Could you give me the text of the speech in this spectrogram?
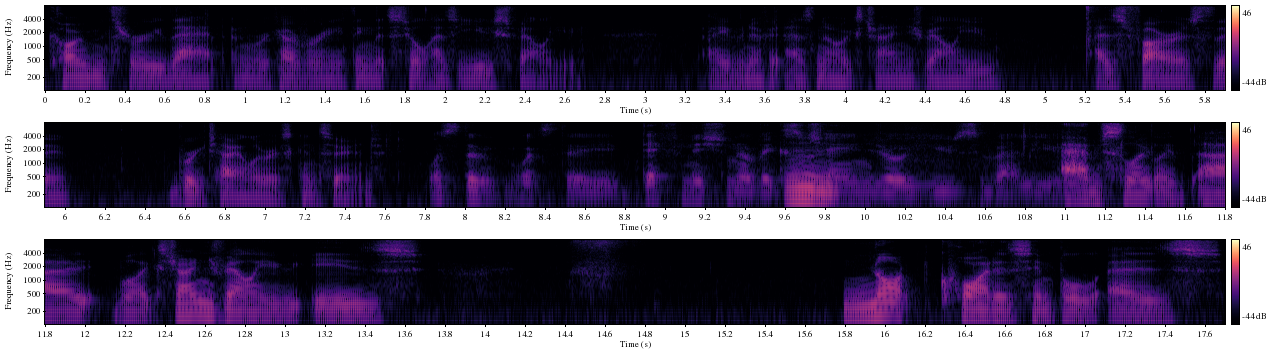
comb through that and recover anything that still has a use value, even if it has no exchange value as far as the retailer is concerned. What's the what's the definition Mm. of exchange or use value? Absolutely. Uh, well, exchange value is f- not quite as simple as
